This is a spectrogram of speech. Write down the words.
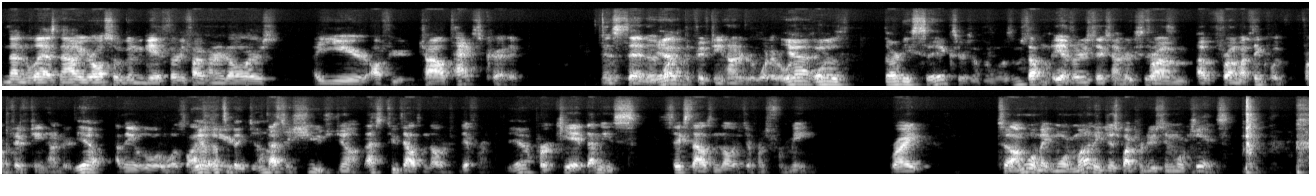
nonetheless, now you're also going to get thirty five hundred dollars a year off your child tax credit instead of Yeah. like the fifteen hundred or whatever. yeah. It was thirty six or something, wasn't it? something. Yeah, thirty six hundred 36. from up from I think from from fifteen hundred. Yeah, I think it was what it was last year. yeah. That's year. a big jump. That's a huge jump. That's two thousand dollars different yeah, per kid. That means six thousand dollars difference for me, right? So I'm going to make more money just by producing more kids.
